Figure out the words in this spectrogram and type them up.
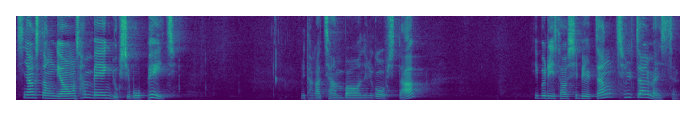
신약성경 365페이지 우리 다 같이 한번 읽어봅시다. 히브리서 11장 7절 말씀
